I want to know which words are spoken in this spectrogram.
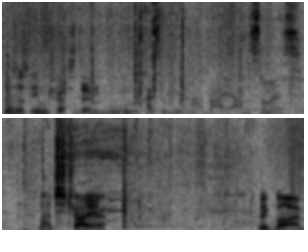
This is interesting. Mm, like something you might buy at Ann Summers. Let's just try it. Big bite.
